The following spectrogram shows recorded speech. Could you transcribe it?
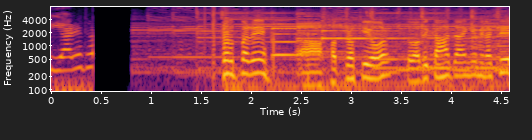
ইয়াৰে ধৰ चल पड़े आ, खतरों की ओर तो अभी कहाँ जाएंगे मीनाक्षी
